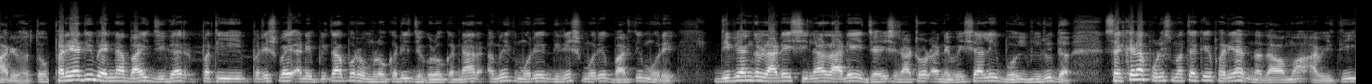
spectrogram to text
માર્યો હતો. ફરિયાદી બહેનના ભાઈ જીગર, પતિ પરેશભાઈ અને પિતા પર હુમલો કરી ઝઘડો કરનાર અમિત મોરે, દિનેશ મોરે, ભારતી મોરે, દિવ્યાંગ લાડે, શીલા લાડે, જયેશ રાઠોડ અને વૈશાલી ભોઈ વિરુદ્ધ સંખેડા પોલીસ મથકે ફરિયાદ નોંધાવવામાં આવી હતી.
